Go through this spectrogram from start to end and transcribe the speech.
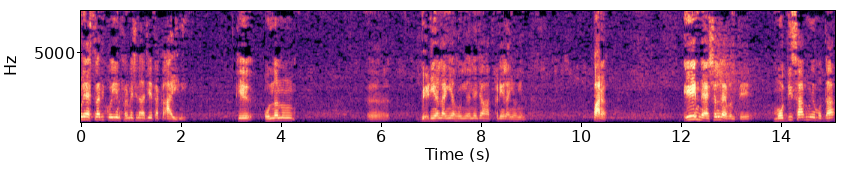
ਕੋਲੇ ਇਸ ਤਰ੍ਹਾਂ ਦੀ ਕੋਈ ਇਨਫੋਰਮੇਸ਼ਨ ਅਜੇ ਤੱਕ ਆਈ ਨਹੀਂ ਕਿ ਉਹਨਾਂ ਨੂੰ ਬੇੜੀਆਂ ਲਾਈਆਂ ਹੋਈਆਂ ਨੇ ਜਾਂ ਹੱਥਕੜੀਆਂ ਲਾਈਆਂ ਹੋਈਆਂ ਨੇ। ਪਰ ਇਹ ਨੈਸ਼ਨਲ ਲੈਵਲ ਤੇ ਮੋਦੀ ਸਾਹਿਬ ਨੂੰ ਇਹ ਮੁੱਦਾ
